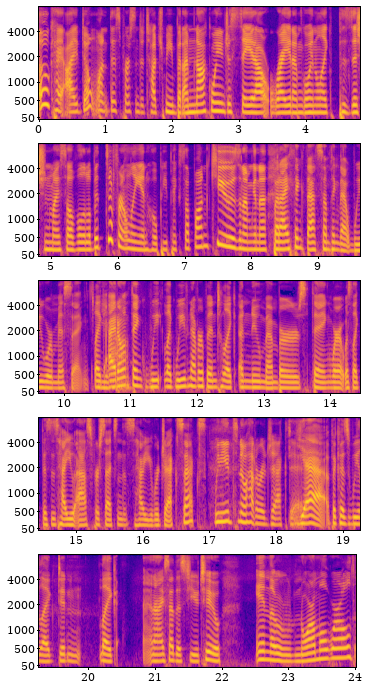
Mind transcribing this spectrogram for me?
okay i don't want this person to touch me but i'm not going to just say it outright i'm going to like position myself a little bit differently and hope he picks up on cues and i'm gonna but I think that's something that we were missing. Like I don't think we like we've never been to like a new members thing where it was like this is how you ask for sex and this is how you reject sex. we need to know how to reject it Yeah, because we like didn't like and I said this to you too. In the normal world,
